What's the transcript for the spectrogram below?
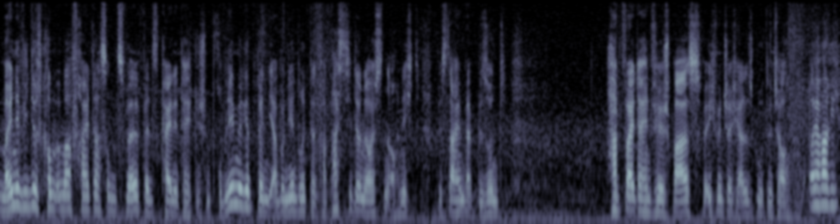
Meine Videos kommen immer freitags um 12, wenn es keine technischen Probleme gibt. Wenn ihr abonnieren drückt, dann verpasst ihr den neuesten auch nicht. Bis dahin bleibt gesund. Habt weiterhin viel Spaß. Ich wünsche euch alles Gute. Ciao. Euer Vari.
